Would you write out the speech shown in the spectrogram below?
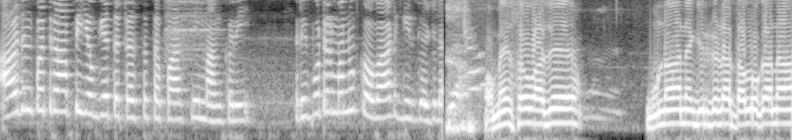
આવેદનપત્ર આપી યોગ્ય તટસ્થ તપાસની માંગ કરી. રિપોર્ટર મનુ કવાડ ગીરગઢડા. અમે સૌ આજે ઉના અને ગીરગઢડા તાલુકાના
